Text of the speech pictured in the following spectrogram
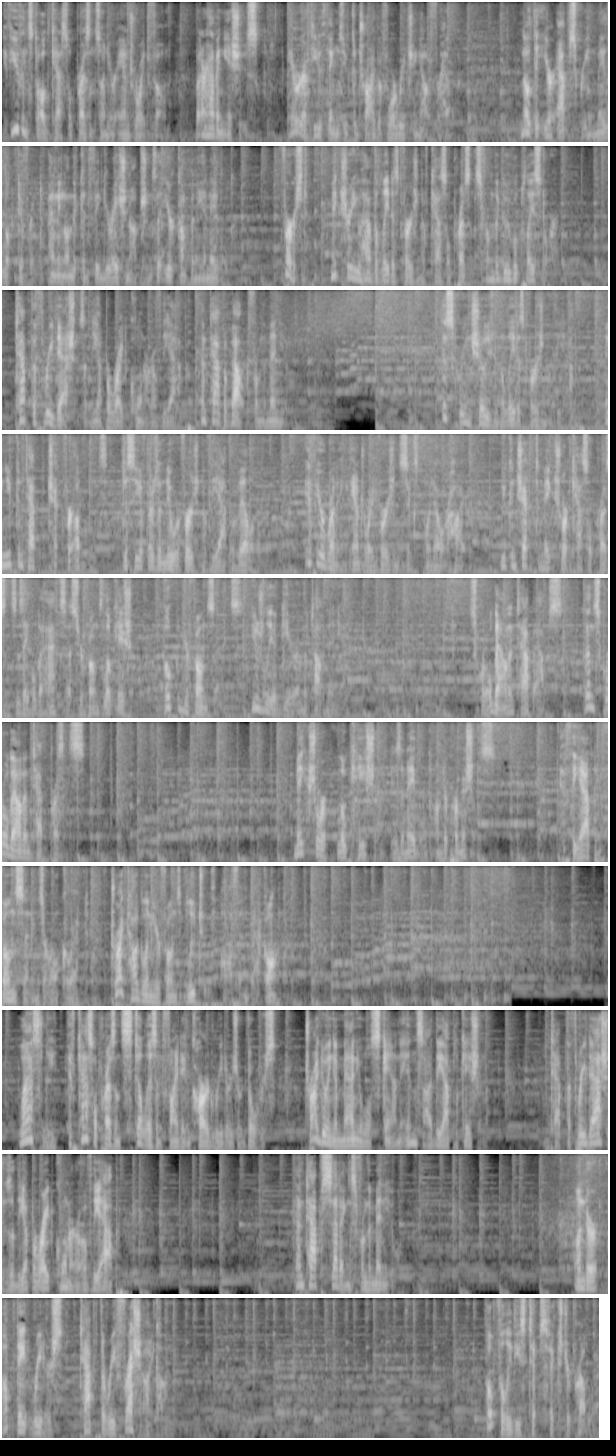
If you've installed KastlePresence on your Android phone, but are having issues, here are a few things you can try before reaching out for help. Note that your app screen may look different depending on the configuration options that your company enabled. First, make sure you have the latest version of KastlePresence from the Google Play Store. Tap the three dashes in the upper right corner of the app, and tap About from the menu. This screen shows you the latest version of the app, and you can tap Check for Updates to see if there's a newer version of the app available. If you're running Android version 6.0 or higher, you can check to make sure KastlePresence is able to access your phone's location. Open your phone settings, usually a gear in the top menu. Scroll down and tap Apps, then scroll down and tap Presence. Make sure Location is enabled under Permissions. If the app and phone settings are all correct, try toggling your phone's Bluetooth off and back on. Lastly, if KastlePresence still isn't finding card readers or doors, try doing a manual scan inside the application. Tap the three dashes in the upper right corner of the app and tap Settings from the menu. Under Update Readers, tap the refresh icon. Hopefully these tips fixed your problem.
